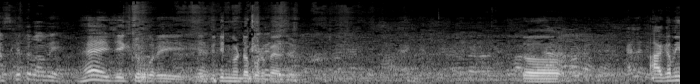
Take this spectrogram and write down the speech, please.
আজকে তো পাবে। হ্যাঁ এই যে একটু পরে দু তিন ঘণ্টা পরে পাওয়া যাবে। তো আগামী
